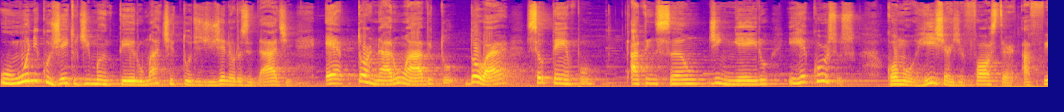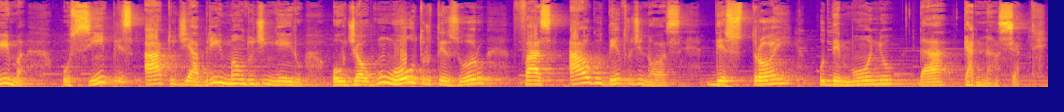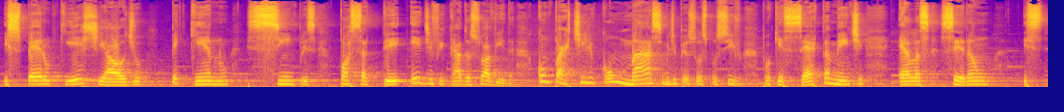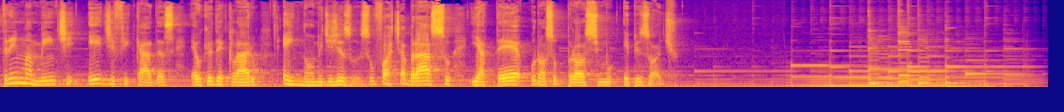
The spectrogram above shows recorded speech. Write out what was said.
O único jeito de manter uma atitude de generosidade é tornar um hábito doar seu tempo, atenção, dinheiro e recursos. Como Richard Foster afirma, o simples ato de abrir mão do dinheiro ou de algum outro tesouro faz algo dentro de nós, destrói o demônio da ganância. Espero que este áudio pequeno, simples, possa ter edificado a sua vida. Compartilhe com o máximo de pessoas possível, porque certamente elas serão extremamente edificadas, é o que eu declaro em nome de Jesus. Um forte abraço e até o nosso próximo episódio.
